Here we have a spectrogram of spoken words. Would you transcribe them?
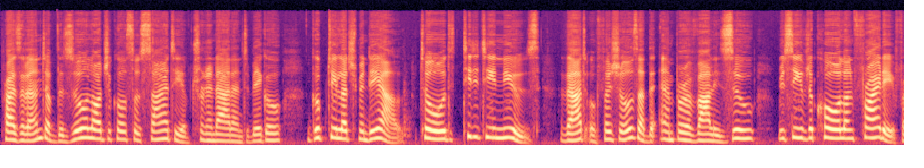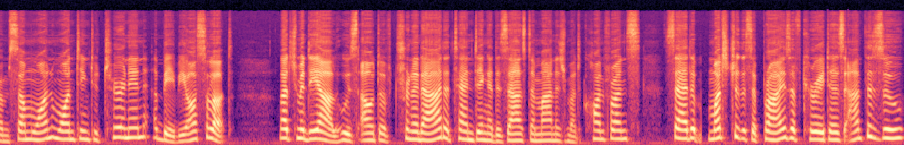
president of the Zoological Society of Trinidad and Tobago, Gupte Lutchmedial, told TTT News that officials at the Emperor Valley Zoo received a call on Friday from someone wanting to turn in a baby ocelot. Lutchmedial, who is out of Trinidad attending a disaster management conference, said much to the surprise of curators at the zoo,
